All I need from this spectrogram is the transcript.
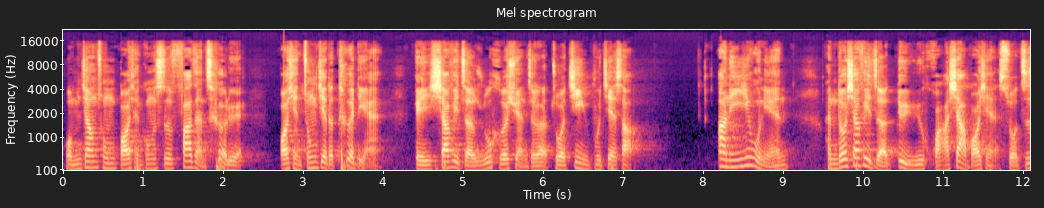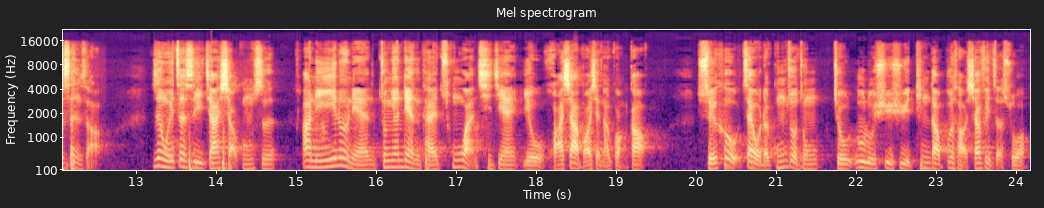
我们将从保险公司发展策略、保险中介的特点，给消费者如何选择做进一步介绍。二零一五年。很多消费者对于华夏保险所知甚少，认为这是一家小公司。二零一六年中央电视台春晚期间有华夏保险的广告，随后在我的工作中就陆陆续续听到不少消费者说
